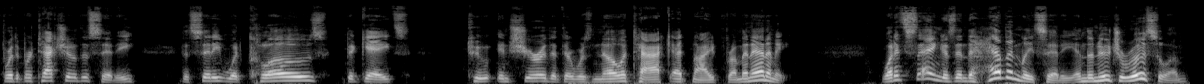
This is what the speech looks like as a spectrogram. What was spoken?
for the protection of the city, the city would close the gates to ensure that there was no attack at night from an enemy. What it's saying is in the heavenly city, in the New Jerusalem,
